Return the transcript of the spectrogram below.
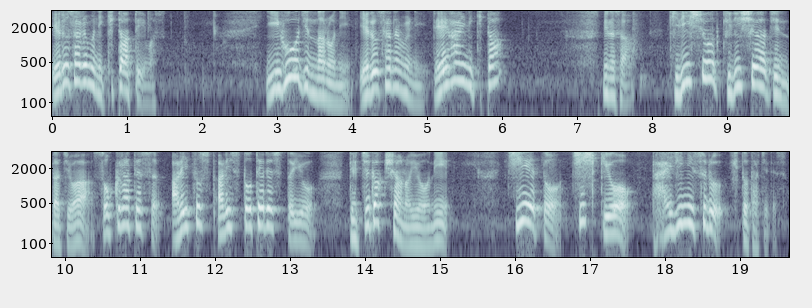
エルサレムに来たと言います。違法人なのにエルサレムに礼拝に来た？皆さんキリシャギリシャ人たちはソクラテスアリストテレスという哲学者のように知恵と知識を大事にする人たちです。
